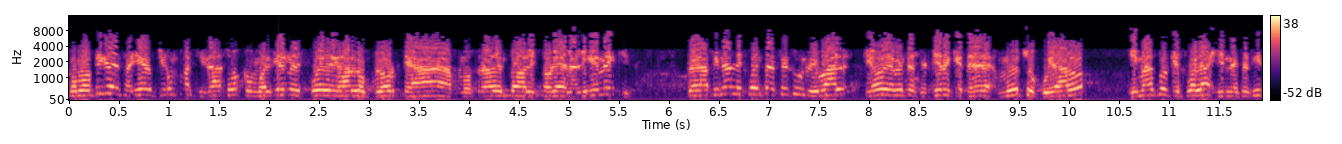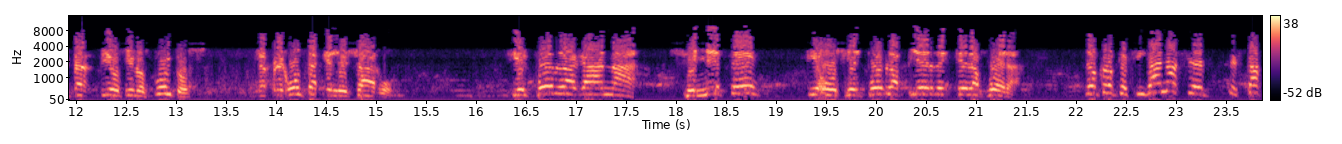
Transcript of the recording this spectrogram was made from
Como Tigres ayer dio un partidazo, como el viernes puede dar lo peor que ha mostrado en toda la historia de la Liga MX. Pero al final de cuentas es un rival que obviamente se tiene que tener mucho cuidado, y más porque Puebla necesita sí o sí los puntos. La pregunta que les hago, si el Puebla gana, ¿se mete? Y, o si el Puebla pierde, queda fuera. Yo creo que si gana se está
